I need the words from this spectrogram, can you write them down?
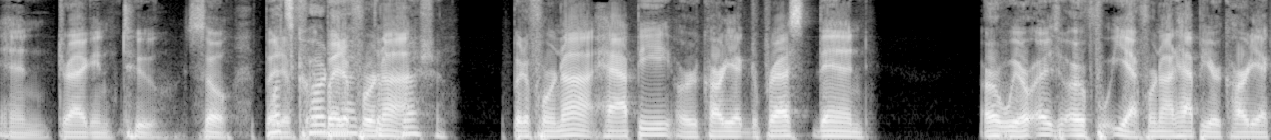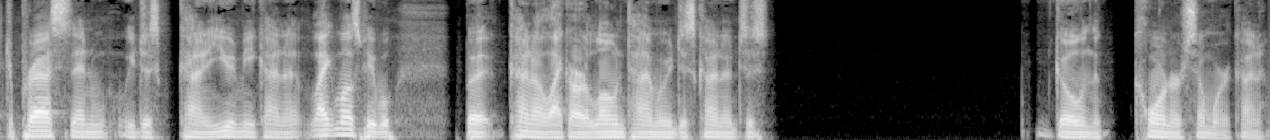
and dragon too. So, but What's if but if we're not, depression? But if we're not happy or cardiac depressed, then or we're or if, yeah, if we're not happy or cardiac depressed, then we just kind of you and me kind of like most people, but kind of like our alone time, we just kind of just go in the corner somewhere, kind of.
